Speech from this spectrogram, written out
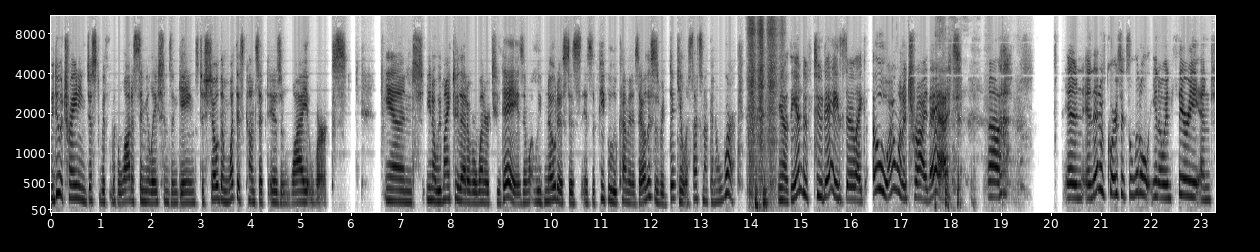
we do a training just with, with a lot of simulations and games to show them what this concept is and why it works. And you know we might do that over one or two days. And what we've noticed is is the people who come in and say oh this is ridiculous. That's not going to work. You know at the end of two days they're like oh i want to try that. Uh, and and then of course it's a little you know in theory and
